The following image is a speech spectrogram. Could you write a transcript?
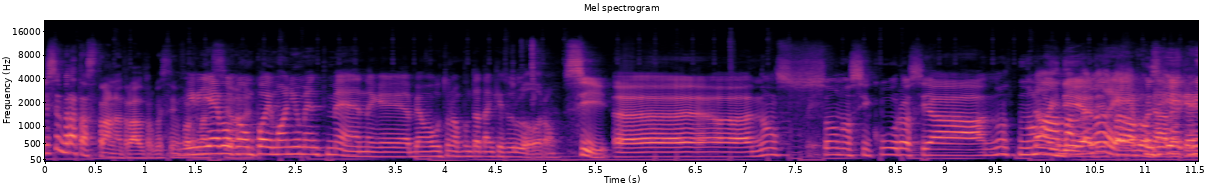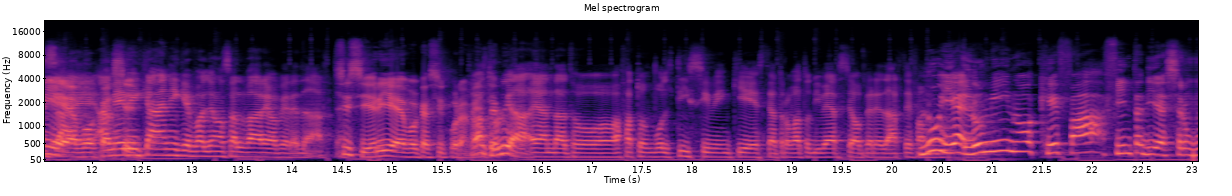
Mi è sembrata strana, tra l'altro, questa Mi informazione. rievoca un po' i Monument Man che abbiamo avuto una puntata anche su loro. Sì, eh, non sono sicuro sia... Non, non no, ho idea, ma di- però rievoca così perché, rievoca, sai, sì. americani che vogliono salvare opere d'arte. Sì, sì, rievoca Tra sicuramente. l'altro lui è andato, ha fatto moltissime inchieste, ha trovato diverse opere d'arte famose. Lui è l'omino che fa finta di essere un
